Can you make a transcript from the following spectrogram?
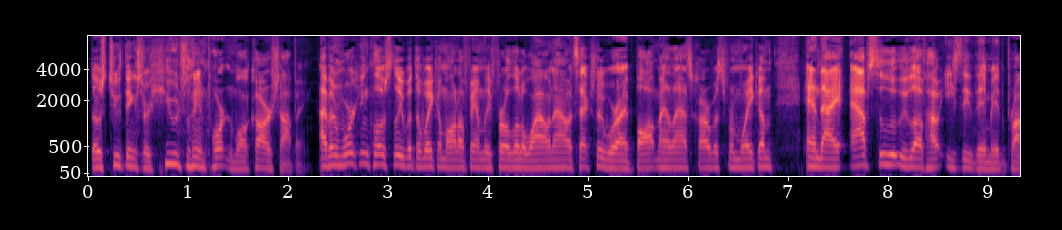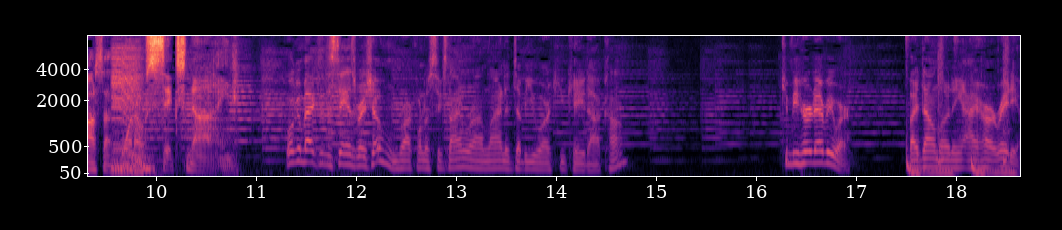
Those two things are hugely important while car shopping. I've been working closely with the Wacom Auto family for a little while now. It's actually where I bought my last car was from Wacom, and I absolutely love how easy they made the process. 1069. Welcome back to the Stansbury Show on Rock 1069. We're online at WRQK.com. Can be heard everywhere by downloading iHeartRadio.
